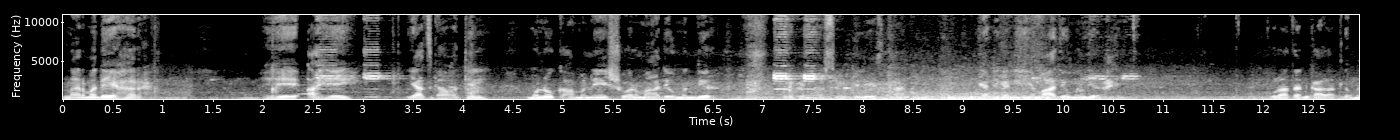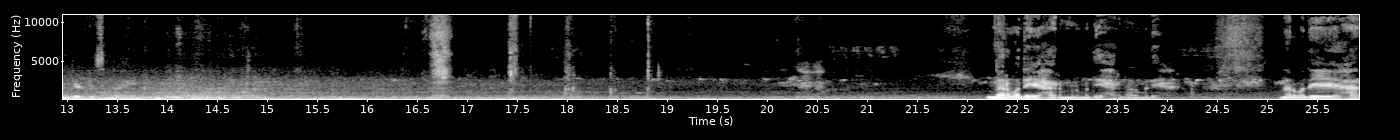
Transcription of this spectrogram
नर्मदे हर. हे आहे याच गावातील मनोकामनेश्वर महादेव मंदिर. परिक्रमासाठी हे स्थान. या ठिकाणी हे महादेव मंदिर आहे. पुरातन काळातलं मंदिर दिसत आहे. नर्मदे हर नर्मदे हर नर्मदे हर। नर्मदे हर।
